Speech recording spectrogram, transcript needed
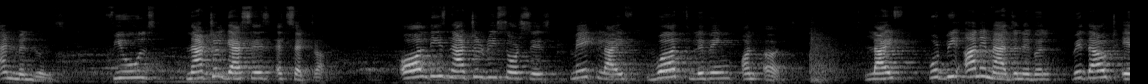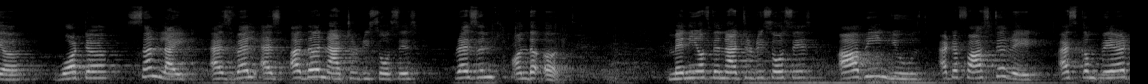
and minerals, fuels, natural gases, etc. All these natural resources make life worth living on earth. Life would be unimaginable without air, water, sunlight as well as other natural resources present on the earth. Many of the natural resources are being used at a faster rate as compared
